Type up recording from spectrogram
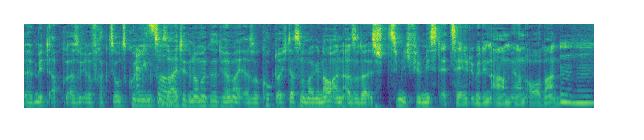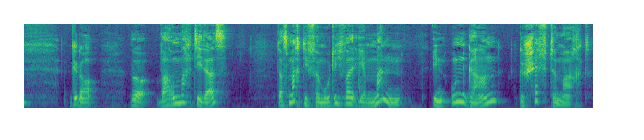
äh, mit also ihre Fraktionskollegen so. zur Seite genommen und gesagt, hör mal, also guckt euch das nochmal genau an, also da ist ziemlich viel Mist erzählt über den armen Herrn Orban. Genau. So, warum macht die das? Das macht die vermutlich, weil ihr Mann in Ungarn Geschäfte macht.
